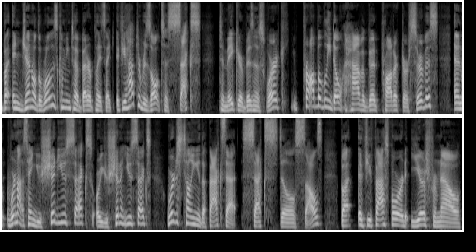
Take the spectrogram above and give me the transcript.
But in general, the world is coming to a better place. Like if you have to resort to sex to make your business work, you probably don't have a good product or service. And we're not saying you should use sex or you shouldn't use sex. We're just telling you the facts that sex still sells. But if you fast forward years from now,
